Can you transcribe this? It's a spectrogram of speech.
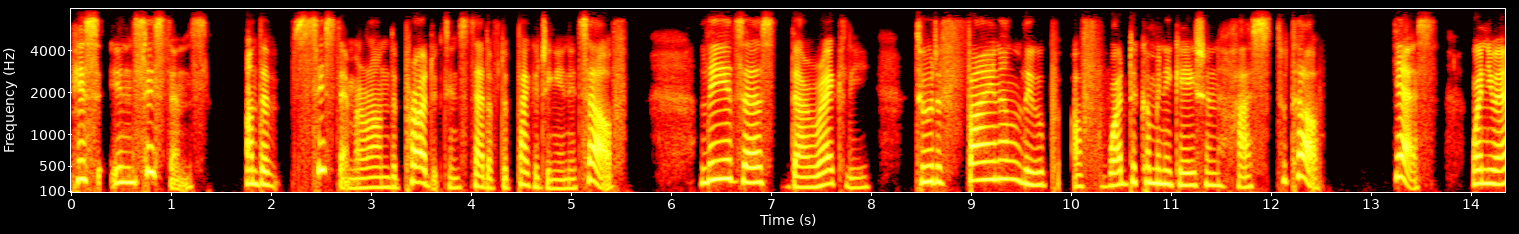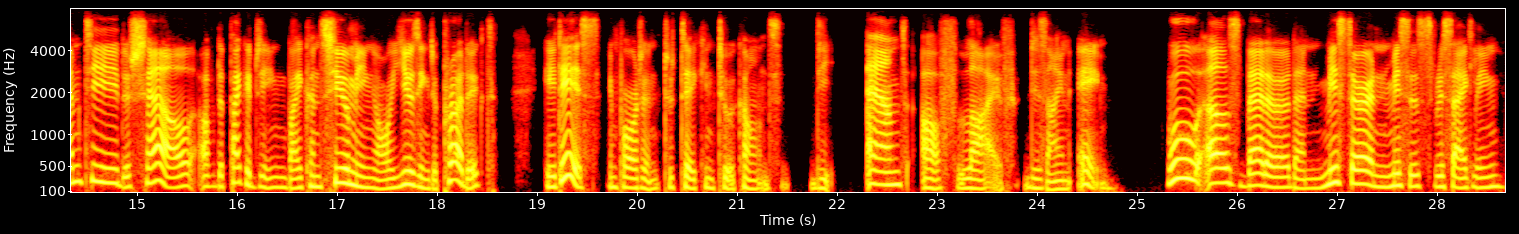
His insistence on the system around the product instead of the packaging in itself leads us directly to the final loop of what the communication has to tell. Yes, when you empty the shell of the packaging by consuming or using the product, it is important to take into account the end of life design aim. Who else better than Mr. and Mrs. Recycling,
